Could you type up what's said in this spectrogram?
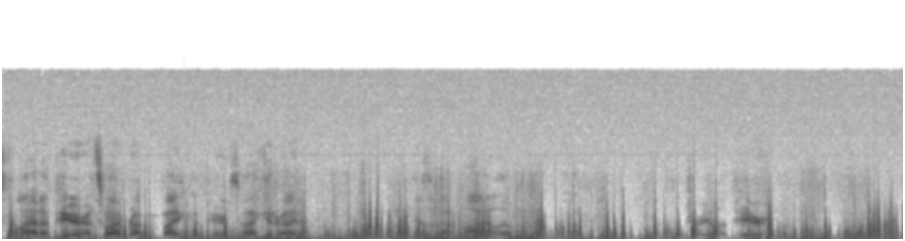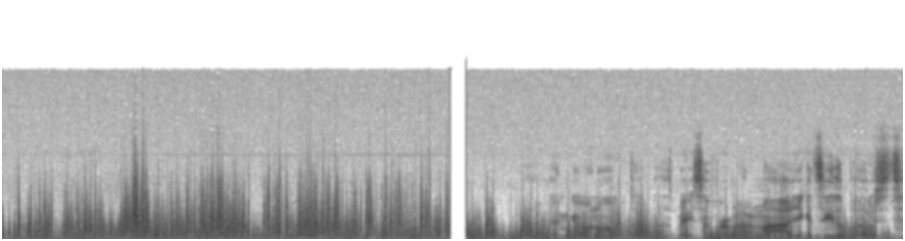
Flat up here. That's why I brought my bike up here so I could ride it. There's about a mile up trail up here. Been going on the top of this mesa for about a mile. You can see the post.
